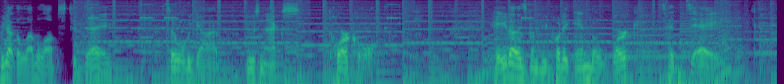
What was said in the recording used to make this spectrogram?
We got the level ups today. So what we got? Who's next? Torkoal. Haida is going to be putting in the work today.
